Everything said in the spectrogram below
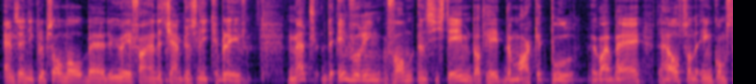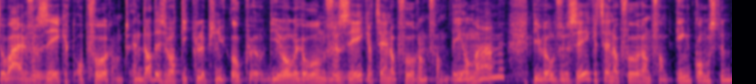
En zijn die clubs allemaal bij de UEFA en de Champions League gebleven. Met de invoering van een systeem dat heet de market pool. Waarbij de helft van de inkomsten waren verzekerd op voorhand. En dat is wat die clubs nu ook willen. Die willen gewoon verzekerd zijn op voorhand van deelname. Die willen verzekerd zijn op voorhand van inkomsten.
